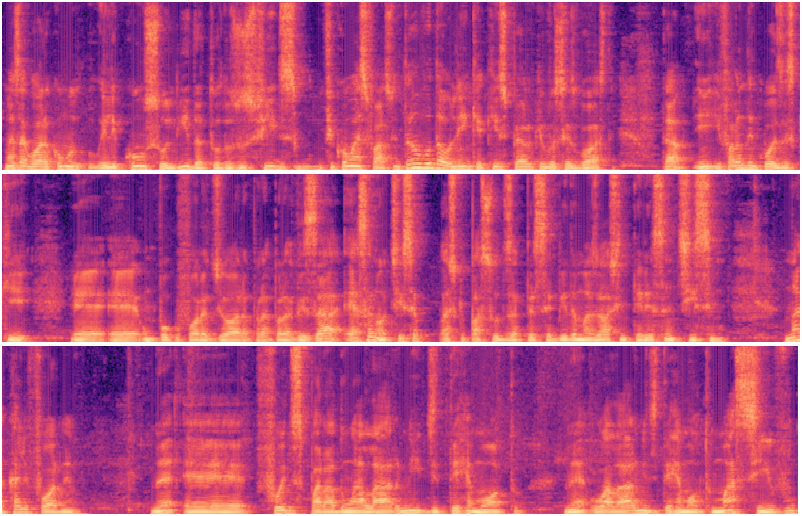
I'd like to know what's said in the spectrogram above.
mas agora, como ele consolida todos os feeds, ficou mais fácil. Então, eu vou dar o link aqui, espero que vocês gostem. Tá? E, e falando em coisas que é, é um pouco fora de hora para avisar, essa notícia acho que passou desapercebida, mas eu acho interessantíssimo. Na Califórnia, né, é, foi disparado um alarme de terremoto, né, o alarme de terremoto massivo,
